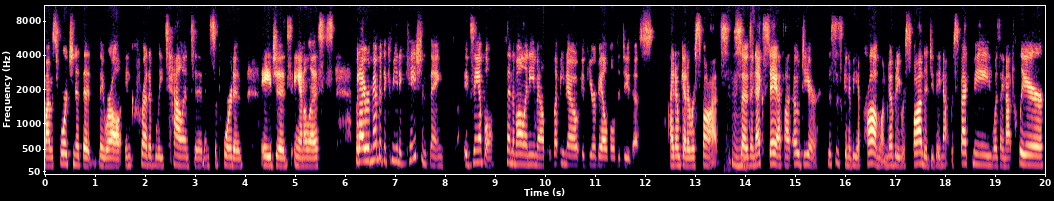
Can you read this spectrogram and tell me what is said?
I was fortunate that they were all incredibly talented and supportive agents, analysts. But I remember the communication thing. Example, send them all an email. Let me know if you're available to do this. I don't get a response. Mm-hmm. So the next day I thought, oh dear, this is going to be a problem. Nobody responded. Do they not respect me? Was I not clear?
